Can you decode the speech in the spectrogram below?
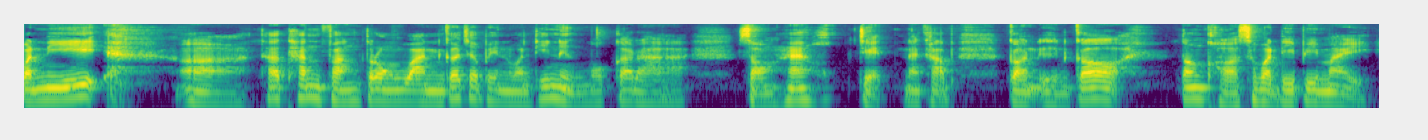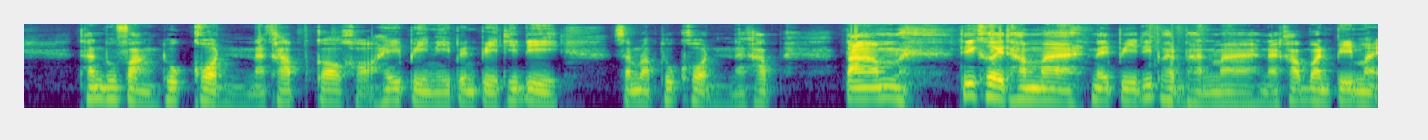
วันนี้ถ้าท่านฟังตรงวันก็จะเป็นวันที่ 1 มกราคม2567 นะครับ ก่อนอื่นก็ต้องขอสวัสดีปีใหม่ ท่านผู้ฟังทุกคนนะครับ ก็ขอให้ปีนี้เป็นปีที่ดีสำหรับทุกคนนะครับ ตามที่เคยทำมาในปีที่ผ่านๆมานะครับ วันปีใหม่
